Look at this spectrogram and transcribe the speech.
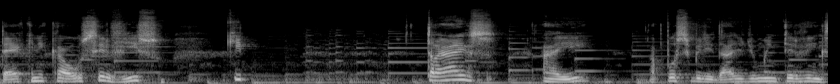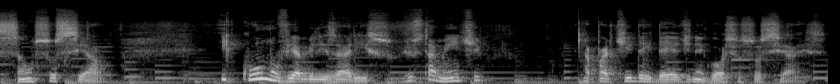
técnica ou serviço que traz aí a possibilidade de uma intervenção social. E como viabilizar isso? Justamente a partir da ideia de negócios sociais.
